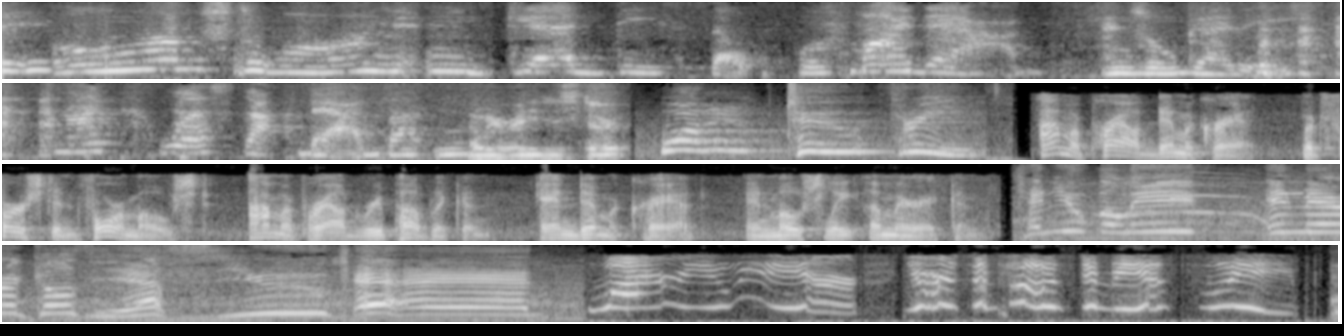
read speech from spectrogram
Armstrong and Getty soap with my dad. Enzo Getty. and I press that bad button. Are we ready to start? One, two, three. I'm a proud Democrat, but first and foremost, I'm a proud Republican and Democrat and mostly American. Can you believe in miracles? Yes, you can. Why are you here? You're supposed to be asleep.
